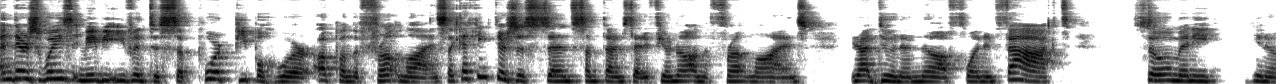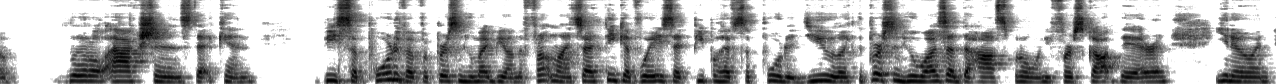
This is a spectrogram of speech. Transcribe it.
and there's ways maybe even to support people who are up on the front lines. Like I think there's a sense sometimes that if you're not on the front lines, you're not doing enough. When in fact, so many you know little actions that can be supportive of a person who might be on the front line. So I think of ways that people have supported you, like the person who was at the hospital when you first got there, and you know, and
